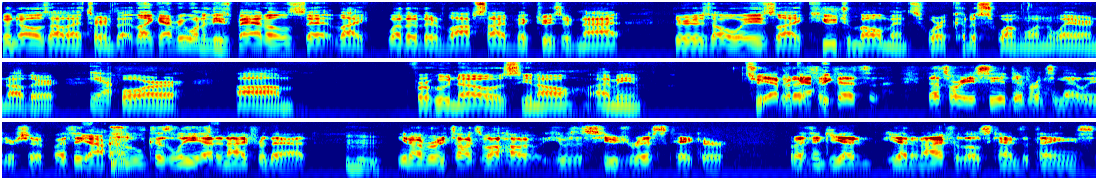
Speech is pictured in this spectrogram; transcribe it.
who knows how that turns out. Like every one of these battles, that like whether they're lopsided victories or not, there's always like huge moments where it could have swung one way or another. Yeah. For um, for who knows, you know? I mean, shoot, yeah, the but I think that's that's where you see a difference in that leadership. I think Yeah. because Lee had an eye for that. Mhm. You know, everybody talks about how he was this huge risk taker, but I think he had he had an eye for those kinds of things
